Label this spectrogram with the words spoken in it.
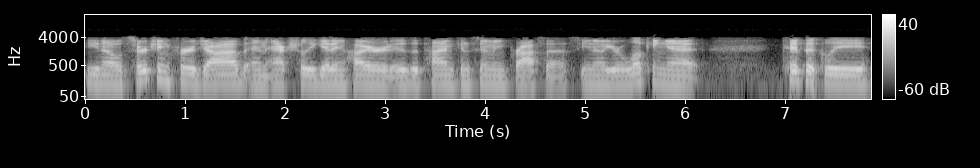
you know searching for a job and actually getting hired is a time consuming process. You know you're looking at typically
